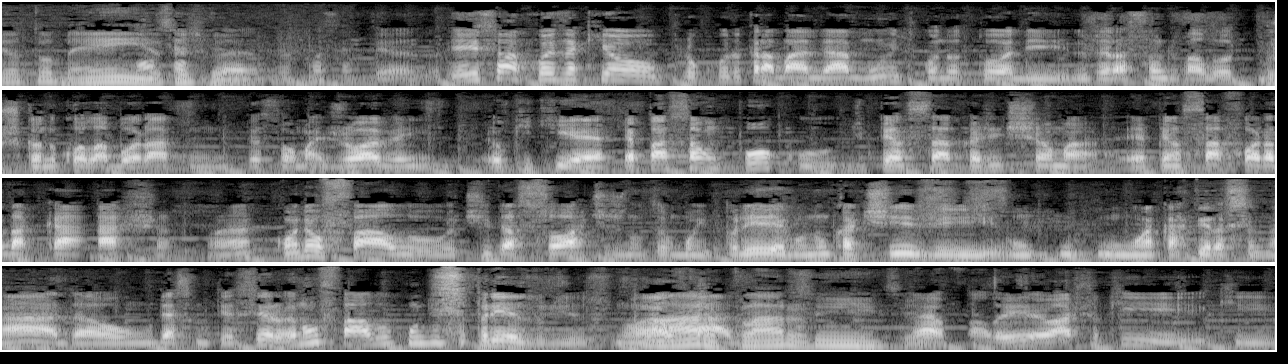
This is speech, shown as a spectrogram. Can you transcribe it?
Eu tô bem, Com essas certeza, coisas. com certeza. E isso é uma coisa que eu procuro trabalhar muito quando eu tô ali no geração de valor, buscando colaborar com o pessoal mais jovem. É o que que é? É passar um pouco de pensar, o que a gente chama, é pensar fora da caixa. né? Quando eu falo, eu tive a sorte de não ter um bom emprego, nunca tive um- um- uma carteira assinada ou um décimo terceiro, eu não falo com desprezo disso, não é o Claro, caso. claro. Sim, sim. É, eu, falo, eu acho que, que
